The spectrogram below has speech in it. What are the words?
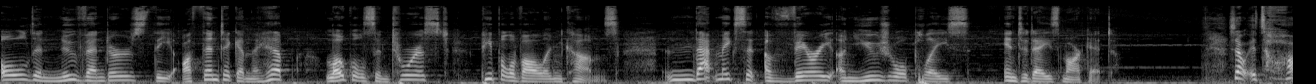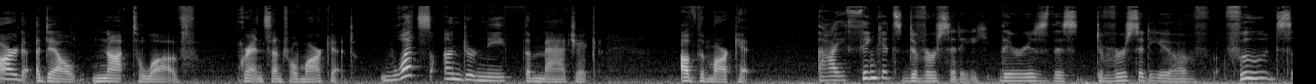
old and new vendors, the authentic and the hip, locals and tourists, people of all incomes. That makes it a very unusual place in today's market. So it's hard, Adele, not to love Grand Central Market. What's underneath the magic of the market? I think it's diversity. There is this diversity of foods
